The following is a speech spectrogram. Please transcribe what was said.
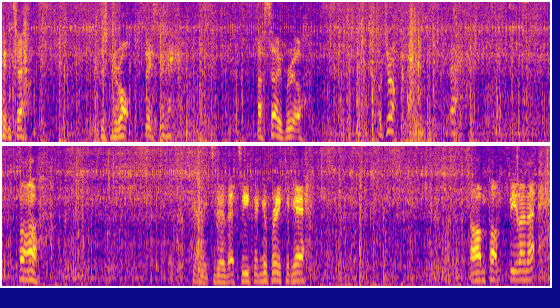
into just drops basically are so brutal. Oh, drop! Oh, gonna need to do a bit of two finger braking here. Arm pump feeling it.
